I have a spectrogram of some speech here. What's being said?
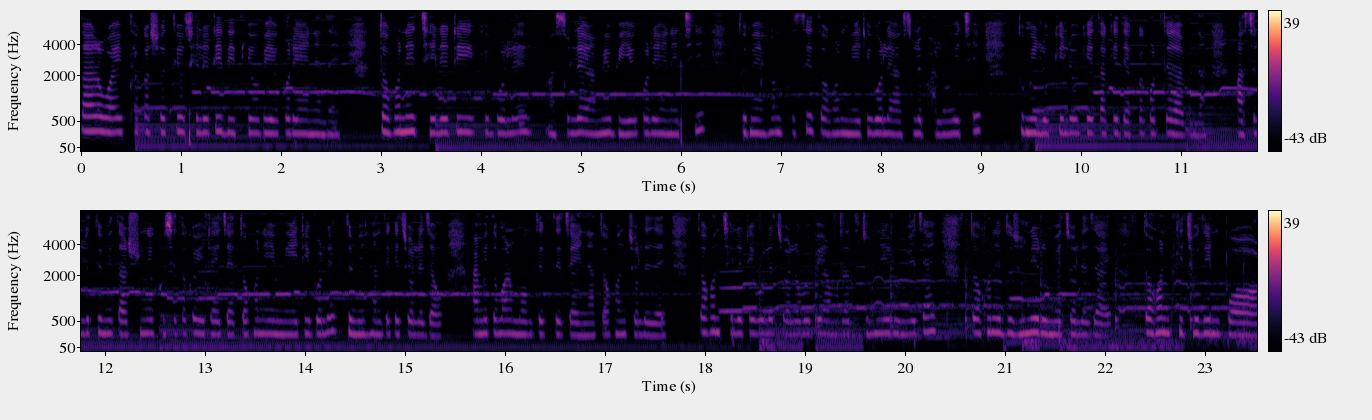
তার ওয়াইফ থাকা সত্ত্বেও ছেলেটি দ্বিতীয় বিয়ে করে এনে দেয়। তখন এই ছেলেটিকে বলে, আসলে আমি বিয়ে করে এনেছি, তুমি এখন খুশি? তখন মেয়েটি বলে, আসলে ভালো হয়েছে, তুমি লুকিয়ে লুকিয়ে তাকে দেখা করতে যাবে না। আসলে তুমি তার সঙ্গে খুশি থাকো, এটাই চাই। তখন এই মেয়েটি বলে, তুমি এখান থেকে চলে যাও, আমি তোমার মুখ দেখতে চাই না। তখন চলে যায়। তখন ছেলেটি বলে, চলো বেবি আমরা দুজনেই রুমে যাই। তখন এই দুজনেই রুমে চলে যায়। তখন কিছুদিন পর,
